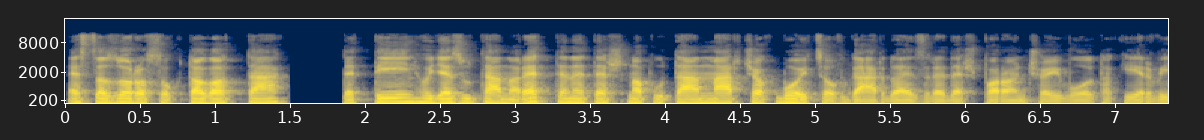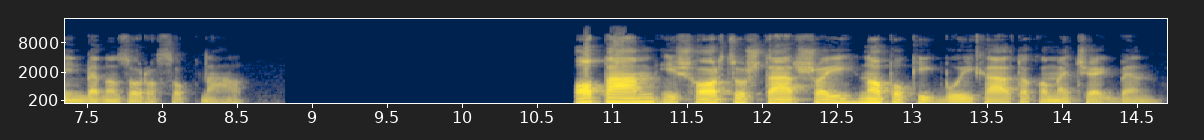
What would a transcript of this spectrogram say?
Ezt az oroszok tagadták, de tény, hogy ezután a rettenetes nap után már csak Bojcov gárda ezredes parancsai voltak érvényben az oroszoknál. Apám és harcos társai napokig bujkáltak a mecsekben.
